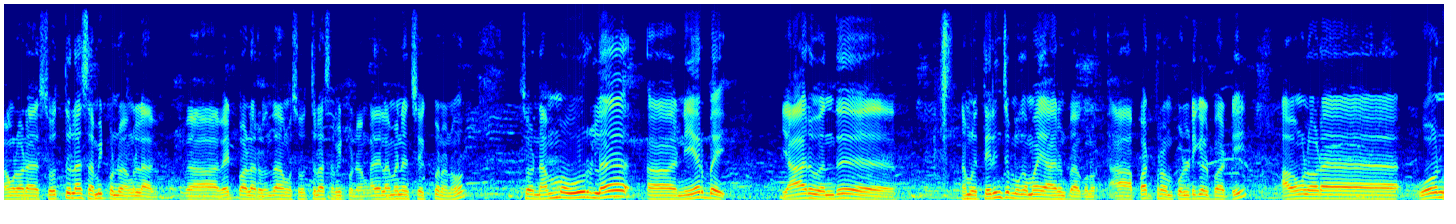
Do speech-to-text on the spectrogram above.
அவங்களோட சொத்துலாம் சப்மிட் பண்ணுவாங்கள்ல வேட்பாளர் வந்து அவங்க சொத்துலாம் சப்மிட் பண்ணுவாங்க. அது எல்லாமே நான் செக் பண்ணணும். ஸோ நம்ம ஊரில் நியர்பை யார் வந்து நமக்கு தெரிஞ்ச முகமாக யாருன்னு பார்க்கணும். அப்பார்ட் ஃப்ரம் பொலிட்டிக்கல் பார்ட்டி அவங்களோட ஓன்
